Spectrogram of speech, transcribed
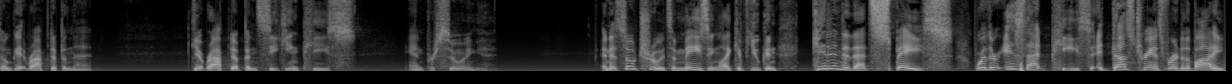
don't get wrapped up in that. Get wrapped up in seeking peace and pursuing it. And it's so true. It's amazing. Like, if you can get into that space where there is that peace, it does transfer into the body.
